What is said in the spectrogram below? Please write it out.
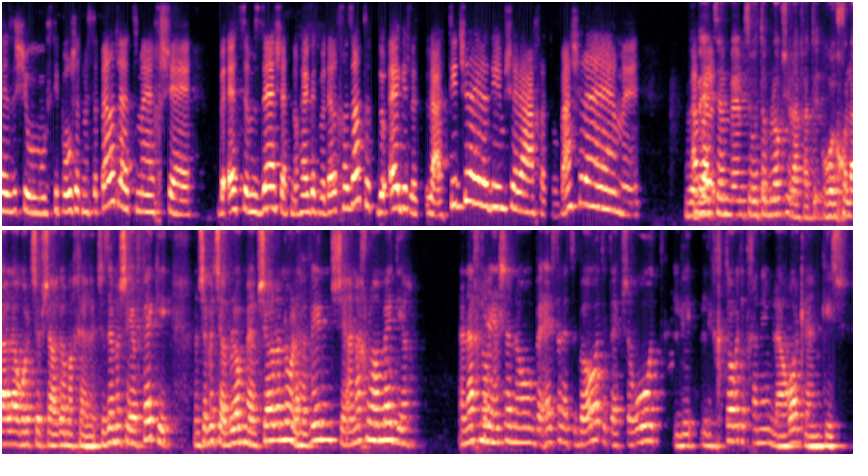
איזשהו סיפור שאת מספרת לעצמך, שבעצם זה שאת נוהגת בדרך הזאת, את דואגת לעתיד של הילדים שלך, לטובה שלהם, ובעצם אבל... באמצעות הבלוג שלך את יכולה להראות שאפשר גם אחרת, שזה מה שיפה, כי אני חושבת שהבלוג מאפשר לנו להבין שאנחנו המדיה. אנחנו, כן. יש לנו בעשר אצבעות את האפשרות לכתוב את התכנים, להראות, להנגיש.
